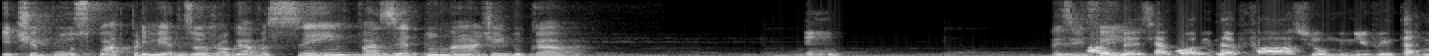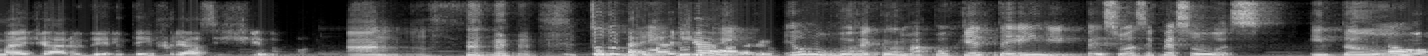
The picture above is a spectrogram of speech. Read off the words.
E tipo, os quatro primeiros eu jogava sem fazer tunagem do carro. Sim. Mas enfim. Ah, nesse agora ainda é fácil. O nível intermediário dele tem freio assistido. Ah, não. tudo bem, tudo bem. Eu não vou reclamar porque tem pessoas e pessoas. Então. Não, eu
